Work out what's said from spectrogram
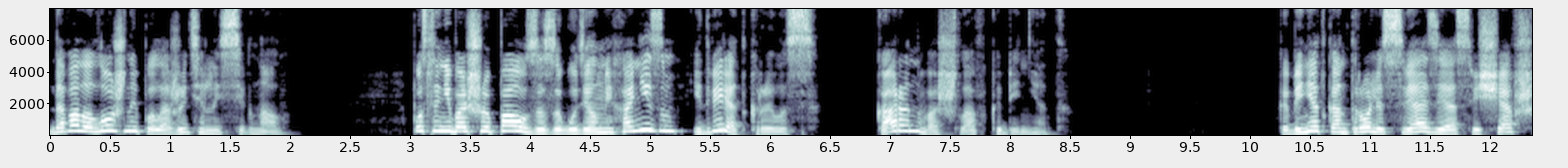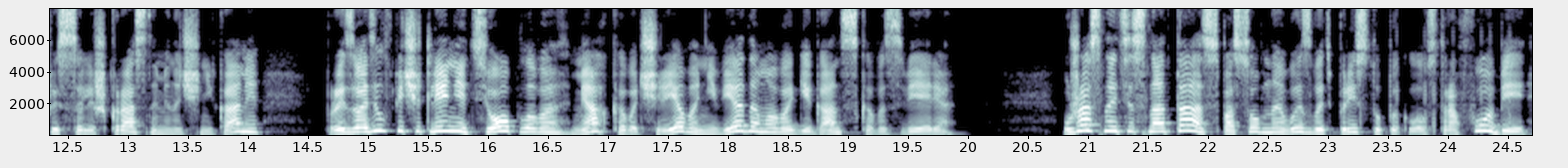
давало ложный положительный сигнал. После небольшой паузы загудел механизм, и дверь открылась. Карен вошла в кабинет. Кабинет контроля связи, освещавшийся лишь красными ночниками, производил впечатление теплого, мягкого чрева неведомого гигантского зверя. Ужасная теснота, способная вызвать приступы клаустрофобии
